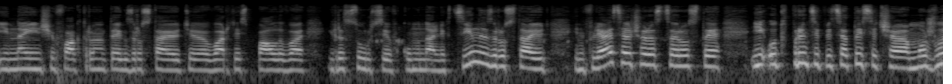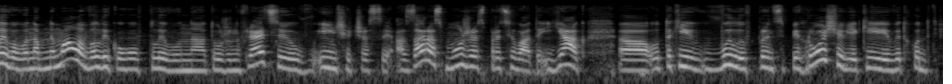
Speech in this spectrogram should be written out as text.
і на інші фактори, на те, як зростають е, вартість палива і ресурсів комунальних ціни зростають. Інфляція через це росте. І от, в принципі, ця тисяча, можливо, вона б не мала великого впливу на ту ж інфляцію в інші часи, а зараз може спрацювати. Як е, от такий вилив, в принципі, грошей, які відходять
